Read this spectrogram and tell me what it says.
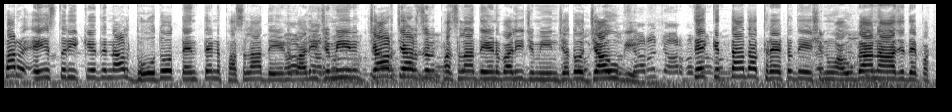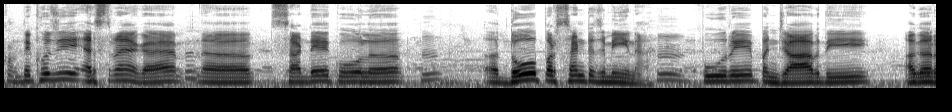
ਪਰ ਇਸ ਤਰੀਕੇ ਦੇ ਨਾਲ ਦੋ ਦੋ ਤਿੰਨ ਤਿੰਨ ਫਸਲਾਂ ਦੇਣ ਵਾਲੀ ਜ਼ਮੀਨ ਚਾਰ ਚਾਰ ਫਸਲਾਂ ਦੇਣ ਵਾਲੀ ਜ਼ਮੀਨ ਜਦੋਂ ਜਾਊਗੀ ਤੇ ਕਿੱਦਾਂ ਦਾ ਥ੍ਰੈਟ ਦੇਸ਼ ਨੂੰ ਆਊਗਾ ਅਨਾਜ ਦੇ ਪੱਖੋਂ? ਦੇਖੋ ਜੀ ਇਸ ਤਰ੍ਹਾਂ ਹੈਗਾ ਸਾਡੇ ਕੋਲ ਅ, 2% ਜ਼ਮੀਨ ਹੈ। ਪੂਰੇ ਪੰਜਾਬ ਦੀ ਅਗਰ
